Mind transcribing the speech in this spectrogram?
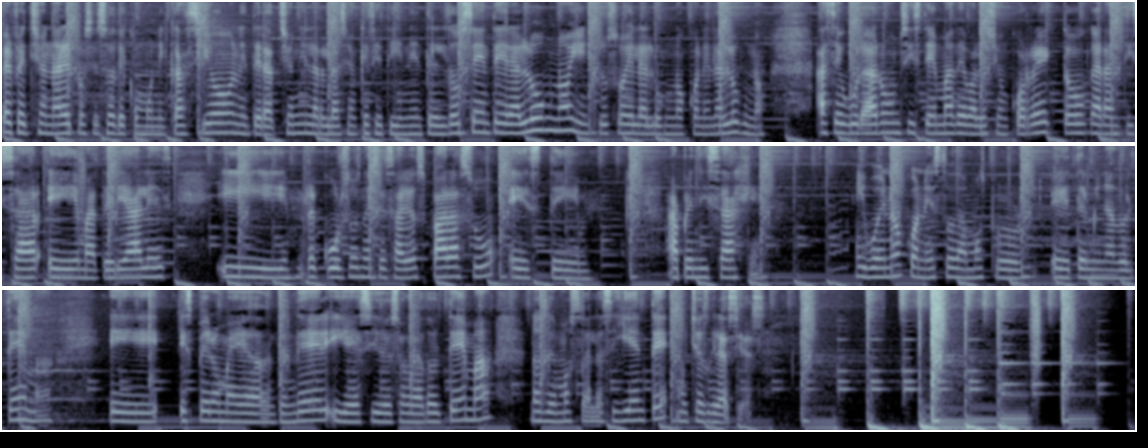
perfeccionar el proceso de comunicación, la interacción y la relación que se tiene entre el docente y el alumno e incluso el alumno con el alumno, asegurar un sistema de evaluación correcto, garantizar eh, materiales y recursos necesarios para su este, aprendizaje. Y bueno, con esto damos por eh, terminado el tema. Eh, espero me haya dado a entender y haya sido de su agrado el tema. Nos vemos a la siguiente. Muchas gracias.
